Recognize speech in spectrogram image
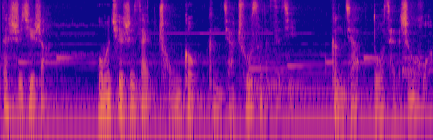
但实际上。我们确实在重构更加出色的自己，更加多彩的生活。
